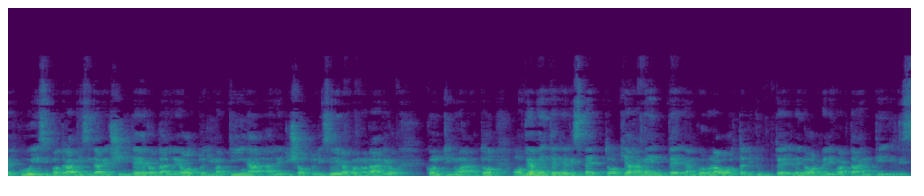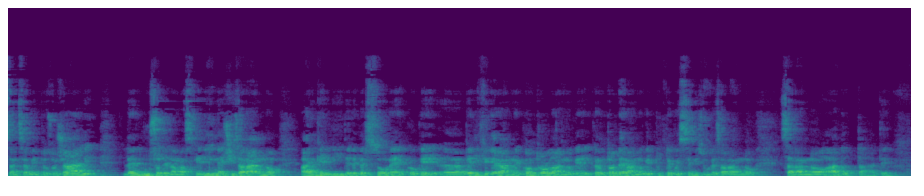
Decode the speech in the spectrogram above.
per cui si potrà visitare il cimitero dalle 8 di mattina alle 18 di sera con orario continuato, ovviamente nel rispetto chiaramente ancora una volta di tutte le norme riguardanti il distanziamento sociale, l'uso della mascherina e ci saranno anche lì delle persone ecco, che eh, verificheranno e che, controlleranno che tutte queste misure saranno, saranno adottate.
